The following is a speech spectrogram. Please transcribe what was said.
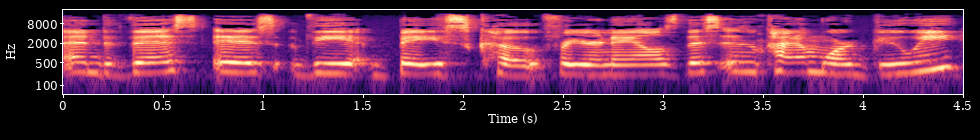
and this is the base coat for your nails. This is kind of more gooey,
